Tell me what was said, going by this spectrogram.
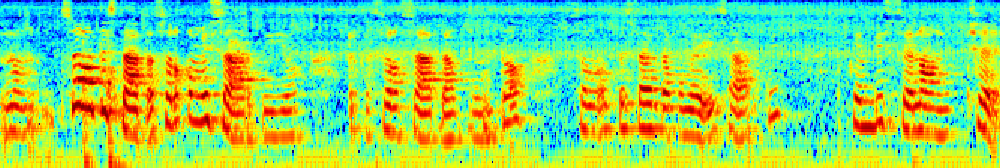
non... Sono testata, sono come i sardi io, perché sono sarda appunto, sono testata come i sardi, quindi se non c'è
